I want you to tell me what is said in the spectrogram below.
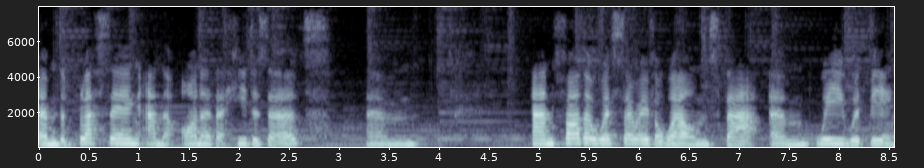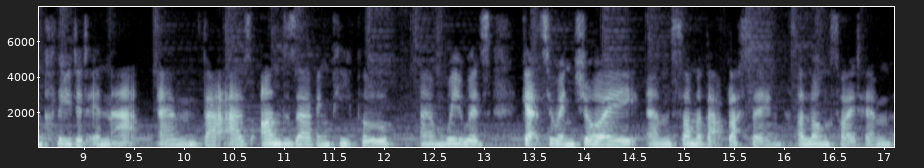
um, the blessing and the honour that he deserves. Um, And Father, we're so overwhelmed that um, we would be included in that, um, that as undeserving people, um, we would get to enjoy um, some of that blessing alongside Him.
